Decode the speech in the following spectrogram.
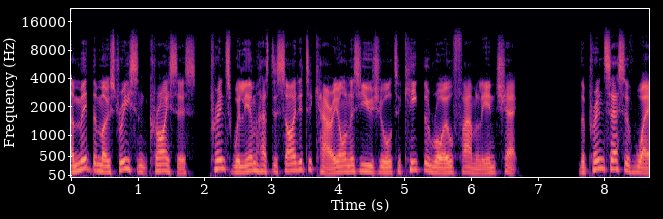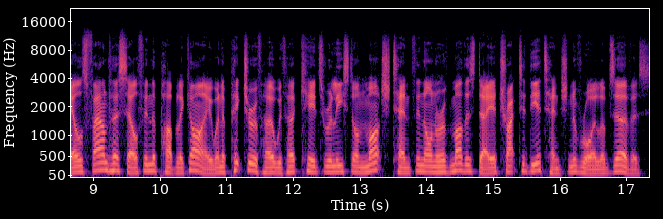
Amid the most recent crisis, Prince William has decided to carry on as usual to keep the royal family in check. The Princess of Wales found herself in the public eye when a picture of her with her kids released on March 10 in honor of Mother's Day attracted the attention of royal observers.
